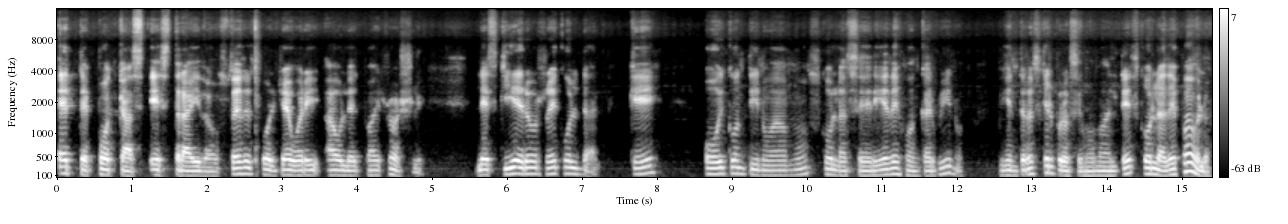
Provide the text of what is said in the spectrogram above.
Este podcast es traído a ustedes por Jewelry Outlet by Rushley. Les quiero recordar que hoy continuamos con la serie de Juan Carvino, mientras que el próximo martes con la de Pablo.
